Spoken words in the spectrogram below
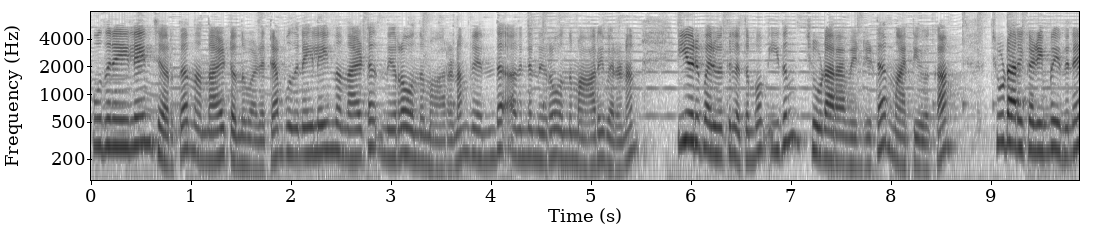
പുതിനയിലയും ചേർത്ത് നന്നായിട്ടൊന്ന് വഴറ്റാം. പുതിനയിലയും നന്നായിട്ട് നിറം ഒന്ന് മാറണം. വെന്ത് അതിന്റെ നിറം ഒന്ന് മാറി വരണം. ഈ ഒരു പരുവത്തിലെത്തുമ്പം ഇതും ചൂടാറാൻ വേണ്ടിയിട്ട് മാറ്റി വെക്കാം. ചൂടാറി കഴിയുമ്പോൾ ഇതിനെ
